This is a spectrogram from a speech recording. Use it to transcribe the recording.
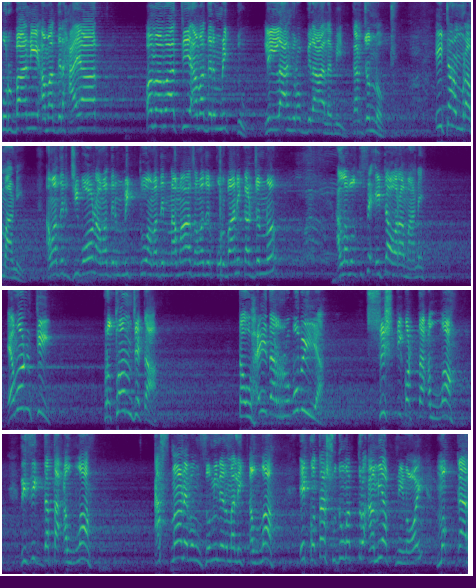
কুরবানি আমাদের হায়াত অমামাতি আমাদের মৃত্যু লিল্লাহ রব্বিল আলামিন কার জন্য এটা আমরা মানি আমাদের জীবন আমাদের মৃত্যু আমাদের নামাজ আমাদের কোরবানি কার জন্য আল্লাহ বলতেছে এটা ওরা মানে এমন কি প্রথম যেটা তাওহীদ আর রুবুবিয়্যা সৃষ্টিকর্তা আল্লাহ রিজিকদাতা আল্লাহ আসমান এবং জমিনের মালিক আল্লাহ এ কথা শুধুমাত্র আমি আপনি নয় মক্কার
